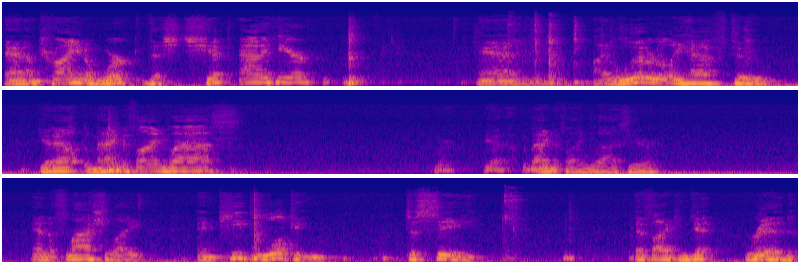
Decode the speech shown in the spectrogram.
and I'm trying to work this chip out of here. And I literally have to get out the magnifying glass. Or, yeah, the magnifying glass here. And the flashlight, and keep looking to see if I can get rid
